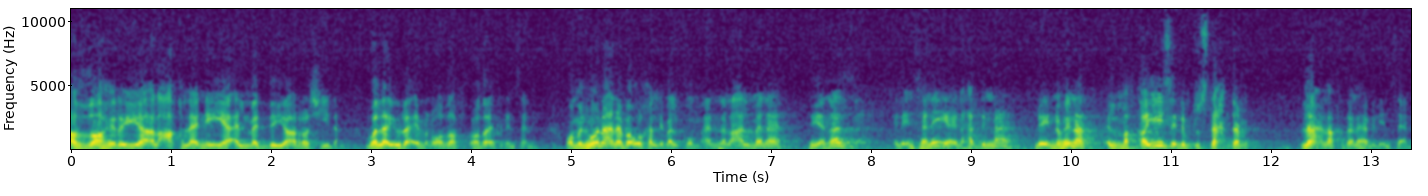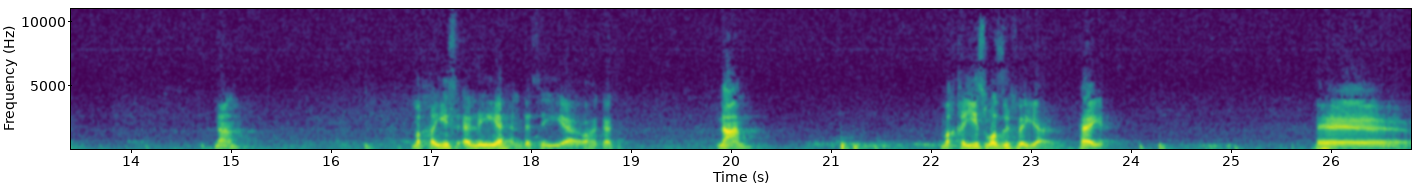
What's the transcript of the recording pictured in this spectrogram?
الظاهرية العقلانية المادية الرشيدة ولا يلائم الوظائف الوظائف الإنسانية. ومن هنا أنا بقول خلي بالكم أن العلمنة هي نزع الإنسانية إلى حد ما لأنه هنا المقاييس اللي بتستخدم لا علاقة لها بالإنسان. نعم. مقاييس آلية هندسية وهكذا. نعم. مقاييس وظيفية. هايل. آه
